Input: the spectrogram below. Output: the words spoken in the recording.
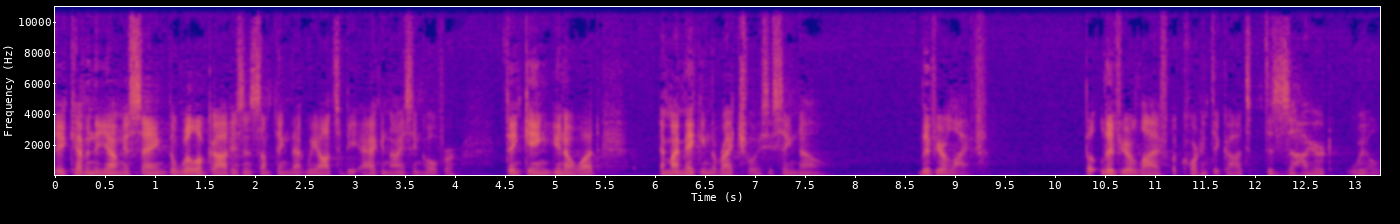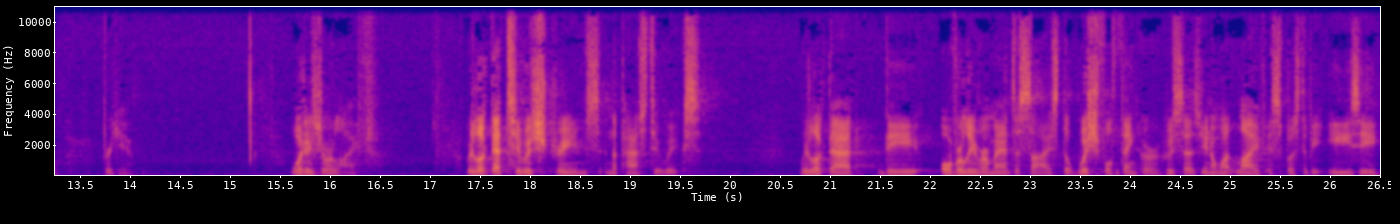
See, Kevin DeYoung is saying the will of God isn't something that we ought to be agonizing over, thinking, you know what, am I making the right choice? He's saying, no. Live your life, but live your life according to God's desired will for you. What is your life? We looked at two extremes in the past two weeks. We looked at the overly romanticized, the wishful thinker who says, you know what, life is supposed to be easy.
